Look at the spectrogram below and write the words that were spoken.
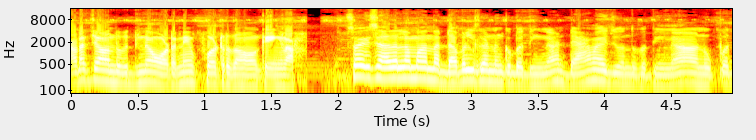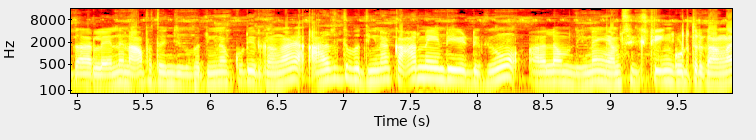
கிடைச்சா வந்து பார்த்திங்கன்னா உடனே போட்டுருந்தோம் ஓகேங்களா? ஸோ இது அது இல்லாமல் அந்த டபுள் கண்ணுக்கு பார்த்தீங்கன்னா டேமேஜ் வந்து பார்த்தீங்கன்னா முப்பத்தாறுலேருந்து நாற்பத்தஞ்சுக்கு பார்த்தீங்கன்னா கூட்டியிருக்காங்க. அடுத்து பார்த்தீங்கன்னா கார் நைன்டி எயிட்டுக்கும் அதெல்லாம் பார்த்தீங்கன்னா எம் சிக்ஸ்டிக்கும் கொடுத்துருக்காங்க.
